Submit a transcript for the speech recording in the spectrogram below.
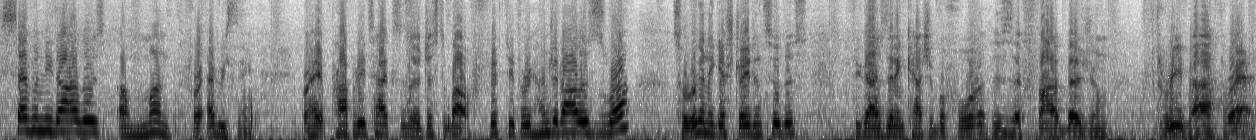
$70 a month for everything, right? Property taxes are just about $5,300 as well. So we're gonna get straight into this. If you guys didn't catch it before, this is a five bedroom, three bath, right?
